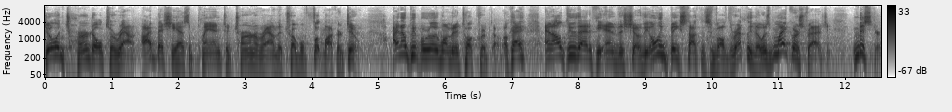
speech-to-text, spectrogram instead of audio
Dillon turned Ulta around. I bet she has a plan to turn around the troubled Foot Locker, too. I know people really want me to talk crypto, okay? And I'll do that at the end of the show. The only big stock that's involved directly, though, is MicroStrategy. Mister,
